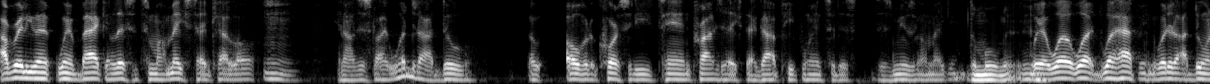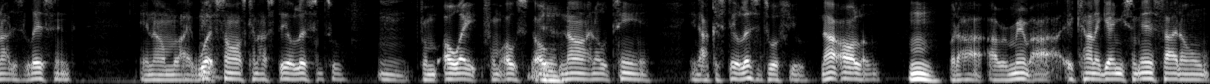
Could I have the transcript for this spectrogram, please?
I really went- went back and listened to my mixtape catalog, Mm. and I was just like, what did I do over the course of these ten projects that got people into this this music I'm making? The movement. yeah. Where what what what happened? What did I do? And I just listened, and I'm like, what songs can I still listen to Mm. from 08, from 09, 010, and I could still listen to a few, not all of them. Mm. But I, I remember I, it kind of gave me some insight on,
